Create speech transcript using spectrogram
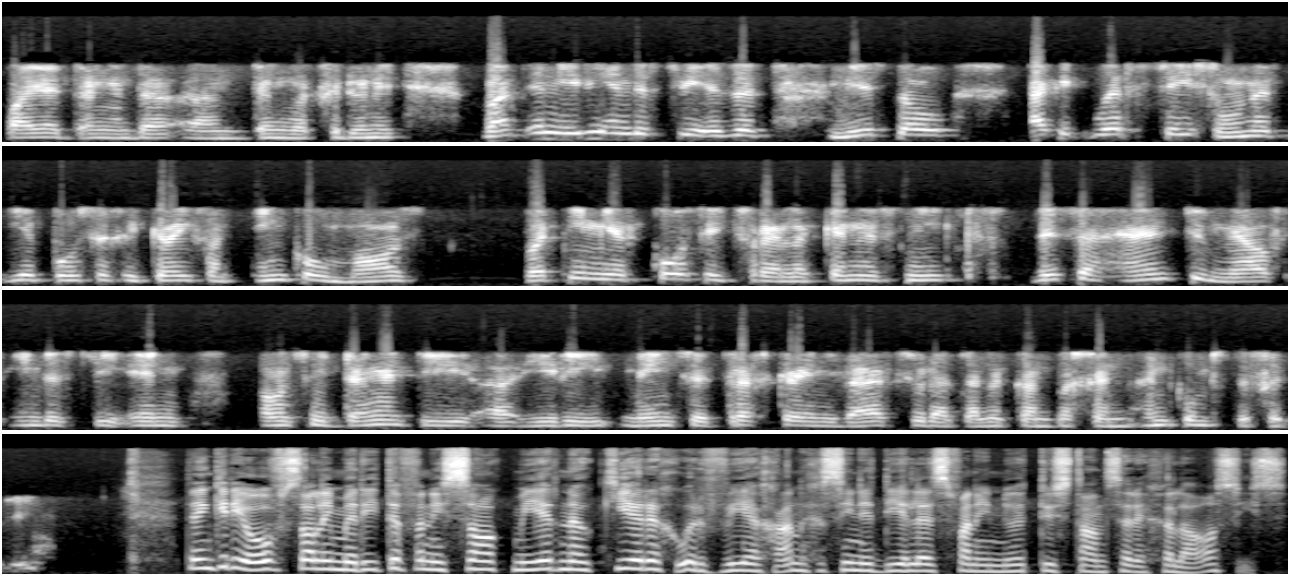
baie dringende um, ding wat gedoen het. Want in hierdie industrie is dit meestal ek het oor 600 e-posse gekry van enkel ma's wat nie meer kos het vir hulle kinders nie. Dis 'n hand to mouth industry en ons moet dringend die uh, hierdie mense terugkry in die werk sodat hulle kan begin inkomste verdien. Dink jy die hof sal die meriete van die saak meer noukeurig oorweeg aangesien dit deel is van die noodtoestand se regulasies?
